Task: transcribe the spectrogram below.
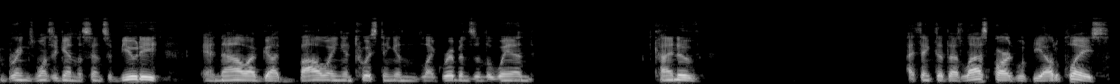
brings once again the sense of beauty. And now I've got bowing and twisting and like ribbons in the wind, kind of I think that that last part would be out of place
